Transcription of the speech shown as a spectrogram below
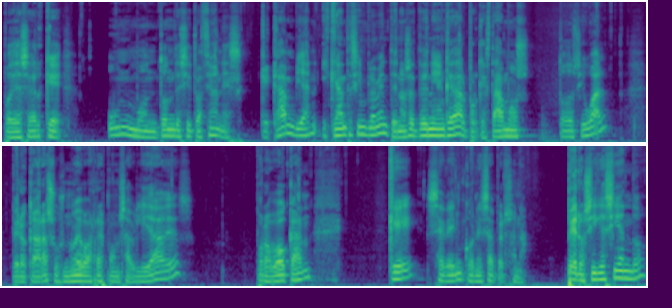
Puede ser que un montón de situaciones que cambian y que antes simplemente no se tenían que dar porque estábamos todos igual, pero que ahora sus nuevas responsabilidades provocan que se den con esa persona. Pero sigue siendo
